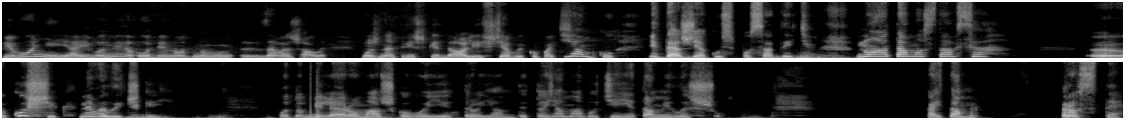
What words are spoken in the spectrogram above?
півонія, і вони один одному е, заважали. Можна трішки далі ще викопати ямку і теж якусь посадити. Ну, а там остався е, кущик невеличкий. Ото біля ромашкової троянди, то я, мабуть, її там і лишу. Хай там росте.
